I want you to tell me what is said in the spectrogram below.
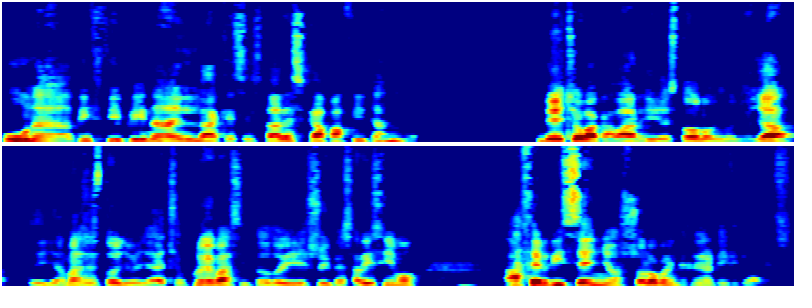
una disciplina en la que se está descapacitando. De hecho, va a acabar, y esto lo digo yo ya, y además esto yo ya he hecho pruebas y todo, y soy pesadísimo, hacer diseños solo con inteligencias artificiales.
